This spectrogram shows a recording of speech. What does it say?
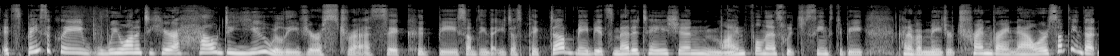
it's basically, we wanted to hear how do you relieve your stress? It could be something that you just picked up. Maybe it's meditation, mindfulness, which seems to be kind of a major trend right now, or something that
